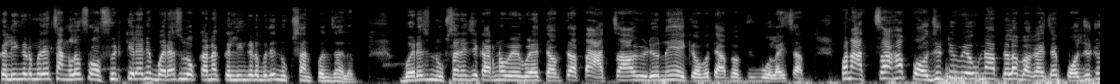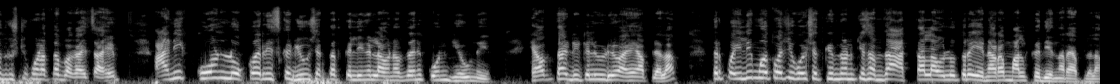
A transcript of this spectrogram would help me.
कलिंगडमध्ये चांगलं प्रॉफिट केलं आणि बऱ्याच लोकांना कलिंगडमध्ये नुकसान पण झालं. बरेच नुकसानाची कारणं वेगवेगळ्या आहेत. त्याबाबतीत आता आजचा हा व्हिडिओ नाही आहे की त्या बाबतीत बोलायचा. पण आजचा हा पॉझिटिव्ह वेवनं आपल्याला बघायचा आहे. पॉझिटिव्ह दृष्टिकोनातनं बघायचा आहे. आणि कोण लोक रिस्क घेऊ शकतात कलिंगड लावण्याबद्दल आणि कोण घेऊ नये? ह्याबाबत हा डिटेल व्हिडिओ आहे आपल्याला. तर पहिली महत्वाची गोष्ट शेतकरी की समजा आत्ता लावलो तर येणारा माल कधी येणार आहे आपल्याला?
